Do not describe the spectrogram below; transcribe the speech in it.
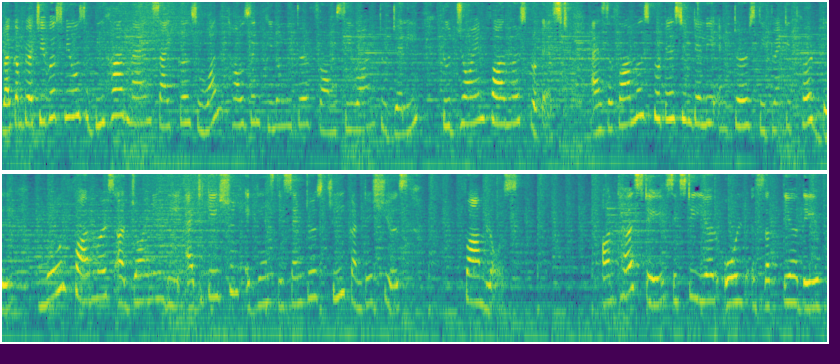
Welcome to Achievers News. Bihar man cycles 1000 km from Siwan to Delhi to join farmers' protest. As the farmers' protest in Delhi enters the 23rd day, more farmers are joining the agitation against the centre's three contentious farm laws. On Thursday, 60 year old Satya Dev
